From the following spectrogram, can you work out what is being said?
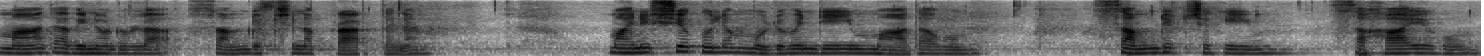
മാതാവിനോടുള്ള സംരക്ഷണ പ്രാർത്ഥന. മനുഷ്യകുലം മുഴുവന്റെയും മാതാവും സംരക്ഷകയും സഹായവും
